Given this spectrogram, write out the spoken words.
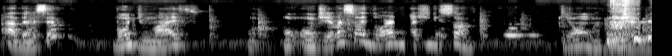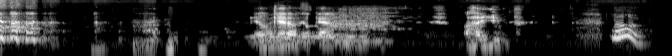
ah, deve ser bom demais. Um, um, dia vai ser o Eduardo, imagine só. Que honra. Eu quero, eu quero. Aí. Não,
